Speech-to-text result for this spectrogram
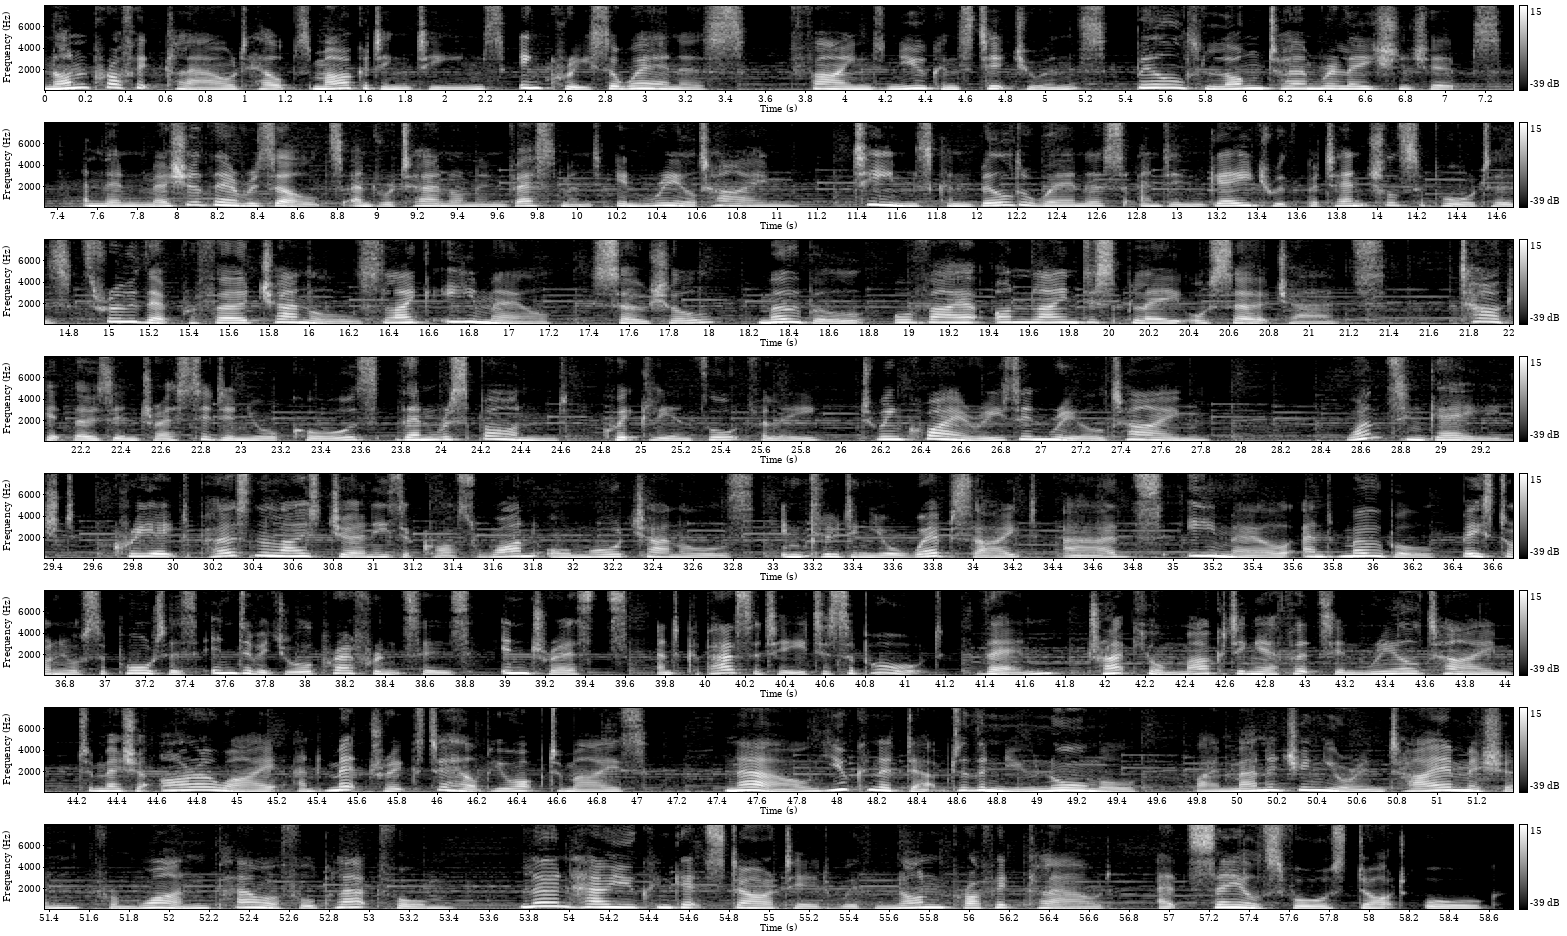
Nonprofit Cloud helps marketing teams increase awareness, find new constituents, build long-term relationships, and then measure their results and return on investment in real time. Teams can build awareness and engage with potential supporters through their preferred channels like email, social, mobile, or via online display or search ads. Target those interested in your cause, then respond, quickly and thoughtfully, to inquiries in real time. Once engaged, create personalised journeys across one or more channels, including your website, ads, email and mobile, based on your supporters' individual preferences, interests and capacity to support. Then, track your marketing efforts in real time to measure ROI and metrics to help you optimise. Now you can adapt to the new normal by managing your entire mission from one powerful platform. Learn how you can get started with Nonprofit Cloud at salesforce.org.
